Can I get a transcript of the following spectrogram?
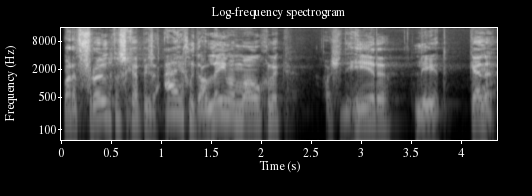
Maar het vreugdeschep is eigenlijk alleen maar mogelijk als je de Heer leert kennen.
